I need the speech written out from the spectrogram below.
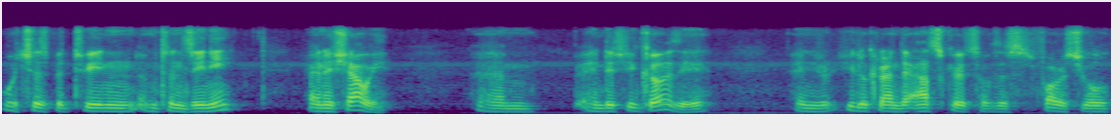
which is between Mtunzini and Eshowe. Um, and if you go there and you, you, look around the outskirts of this forest, you'll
